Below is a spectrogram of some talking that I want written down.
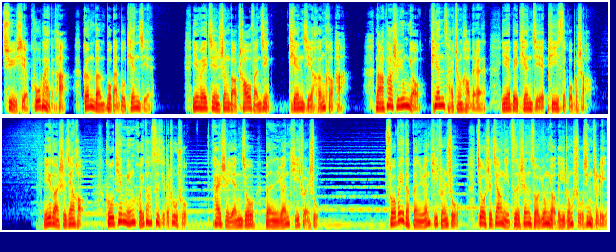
去血枯败的他，根本不敢渡天劫。因为晋升到超凡境，天劫很可怕，哪怕是拥有天才称号的人，也被天劫劈死过不少。一段时间后，古天明回到自己的住处，开始研究本源提纯术。所谓的本源提纯术，就是将你自身所拥有的一种属性之力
